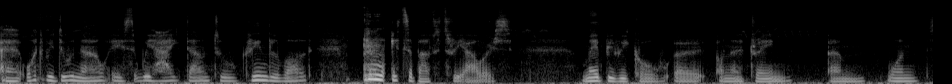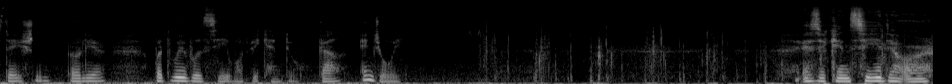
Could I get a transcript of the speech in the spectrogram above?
uh, what we do now is we hike down to Grindelwald. it's about three hours. Maybe we go uh, on a train um, one station earlier, but we will see what we can do. Gal, enjoy. As you can see, there are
